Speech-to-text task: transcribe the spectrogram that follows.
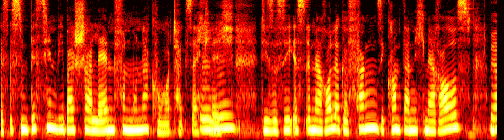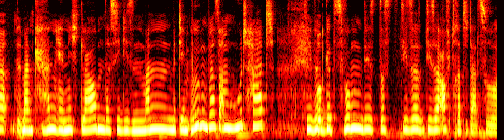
Es ist ein bisschen wie bei Charlene von Monaco tatsächlich. Mhm. Dieses, sie ist in der Rolle gefangen, sie kommt dann nicht mehr raus. Ja. Man kann ihr nicht glauben, dass sie diesen Mann mit dem irgendwas am Hut hat. Sie wird Wo gezwungen, die, das, diese, diese Auftritte dazu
